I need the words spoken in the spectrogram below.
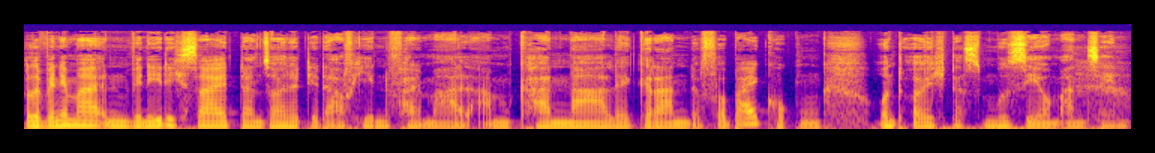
Also wenn ihr mal in Venedig seid, dann solltet ihr da auf jeden Fall mal am Canale Grande vorbeigucken und euch das Museum ansehen.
